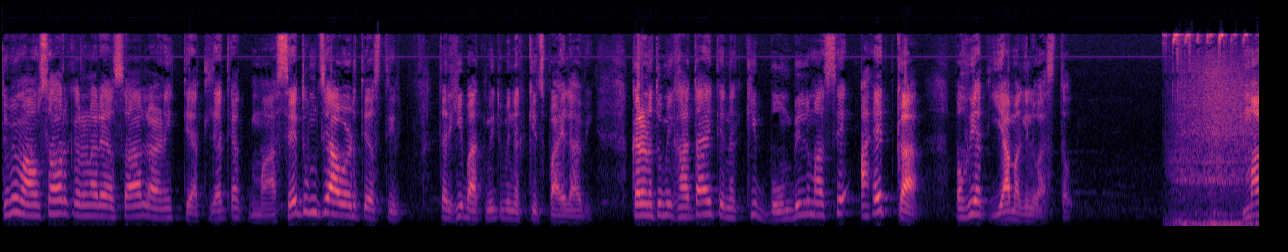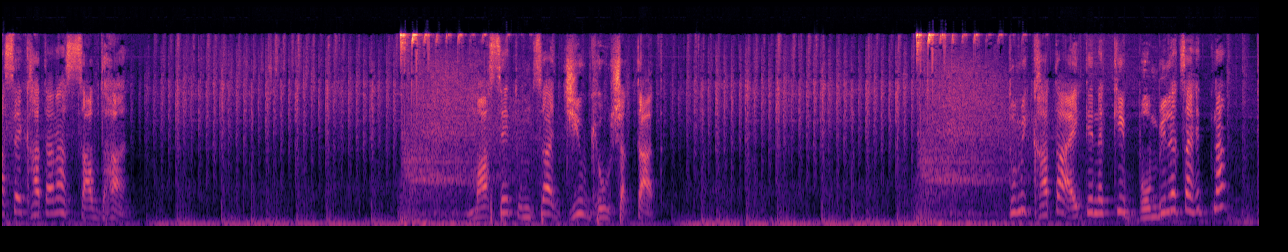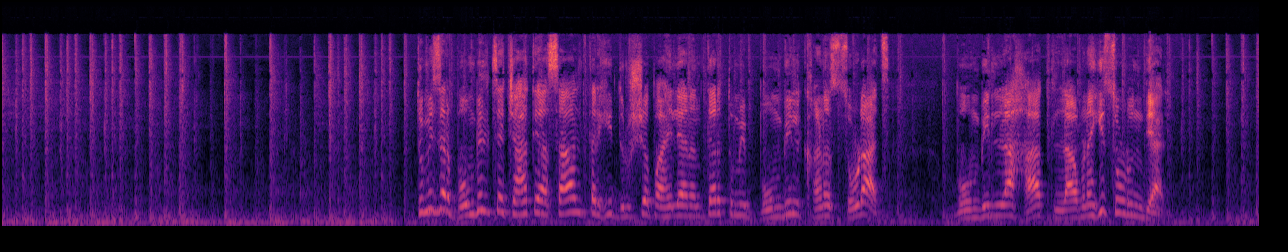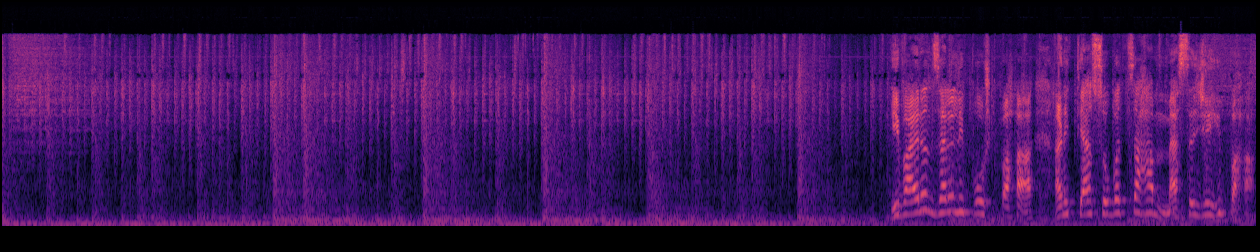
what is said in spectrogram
तुम्ही मांसाहार करणारे असाल आणि त्यातल्या त्यात मासे तुमचे आवडते असतील तर ही बातमी तुम्ही नक्कीच पाहायला हवी. कारण तुम्ही खाताय ते नक्की बोंबील मासे आहेत का? पाहूयात यामागील वास्तव. मासे खाताना सावधान. मासे तुमचा जीव घेऊ शकतात. तुम्ही खाताय ते नक्की बोंबीलच आहेत ना? तुम्ही जर बोंबिलचे चाहते असाल तर ही दृश्य पाहिल्यानंतर तुम्ही बोंबील खाणं सोडाच. बोंबिलला हात लावणंही सोडून द्याल. ही व्हायरल झालेली पोस्ट पहा आणि त्यासोबतचा हा मेसेजही पहा.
